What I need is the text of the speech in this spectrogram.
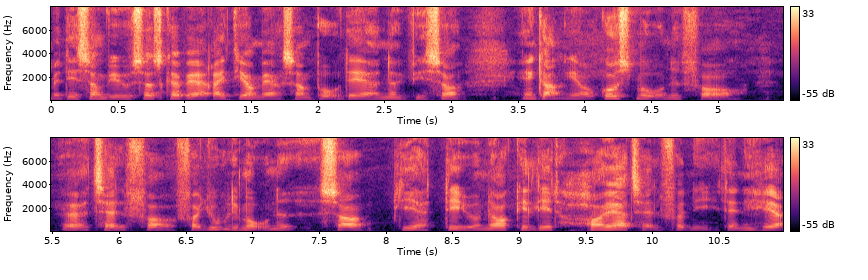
Men det, som vi jo så skal være rigtig opmærksom på, det er, når vi så en gang i august måned får øh, tal for, for juli måned, så bliver det jo nok et lidt højere tal, fordi denne her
